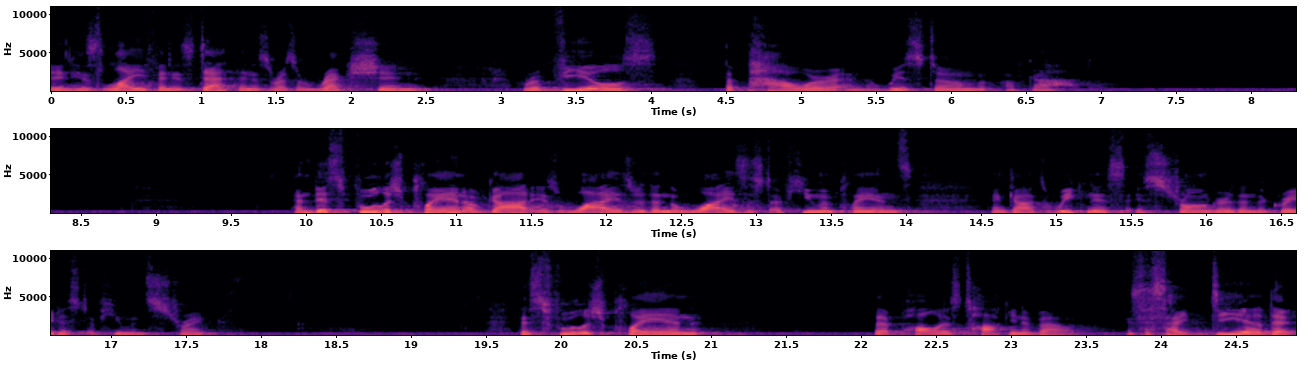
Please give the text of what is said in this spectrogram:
in his life and his death and his resurrection reveals the power and the wisdom of God. And this foolish plan of God is wiser than the wisest of human plans, and God's weakness is stronger than the greatest of human strength. This foolish plan that Paul is talking about is this idea that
